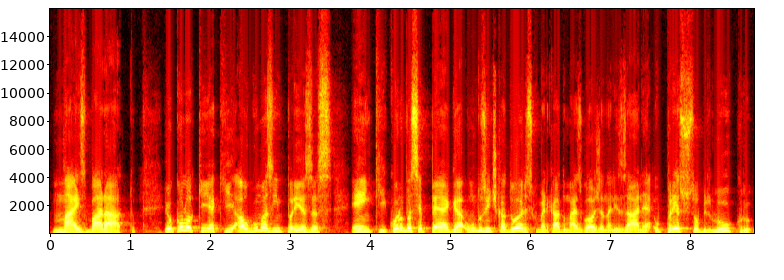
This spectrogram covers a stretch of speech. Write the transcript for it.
mais barato. Eu coloquei aqui algumas empresas em que, quando você pega um dos indicadores que o mercado mais gosta de analisar, né, o preço sobre lucro,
